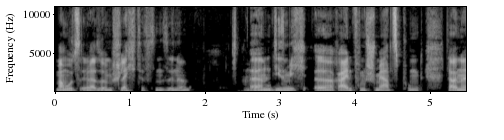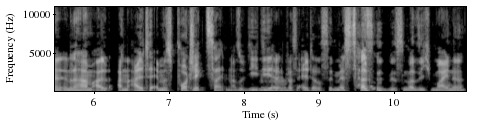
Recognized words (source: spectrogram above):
Mammuts, äh, also im schlechtesten Sinne ähm, die mich äh, rein vom Schmerzpunkt daran erinnert haben al an alte MS Project Zeiten. Also die, die Mhm. etwas älteres Semester sind, wissen, was ich meine.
